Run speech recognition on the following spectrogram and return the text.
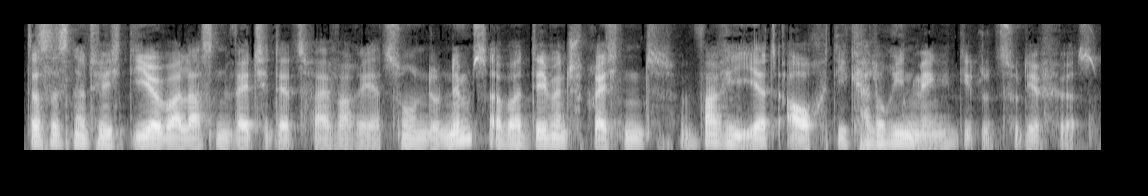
Das ist natürlich dir überlassen, welche der zwei Variationen du nimmst, aber dementsprechend variiert auch die Kalorienmenge, die du zu dir führst.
